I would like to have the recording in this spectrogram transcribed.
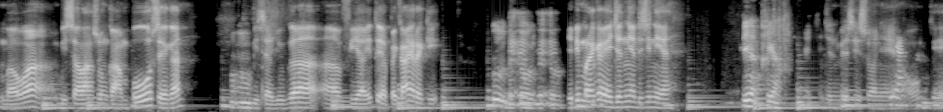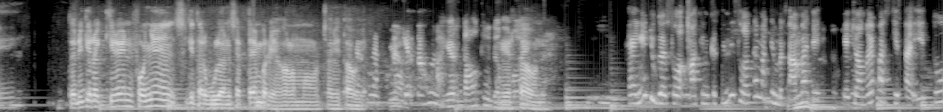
bahwa bisa langsung kampus ya kan, bisa juga eh, via itu ya PKR ya Ki. Betul, betul, betul. Jadi mereka agentnya di sini ya, Iya, iya. agent beasiswanya ya. Iya. Oke. Tadi kira-kira infonya sekitar bulan September ya kalau mau cari tahu ya. Nah, Iya. Akhir tahun. Akhir tahun tuh udah Akhir mulai. tahun ya. Kayaknya juga slot makin ke sini slotnya makin bertambah deh. Kayak contohnya pas kita itu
